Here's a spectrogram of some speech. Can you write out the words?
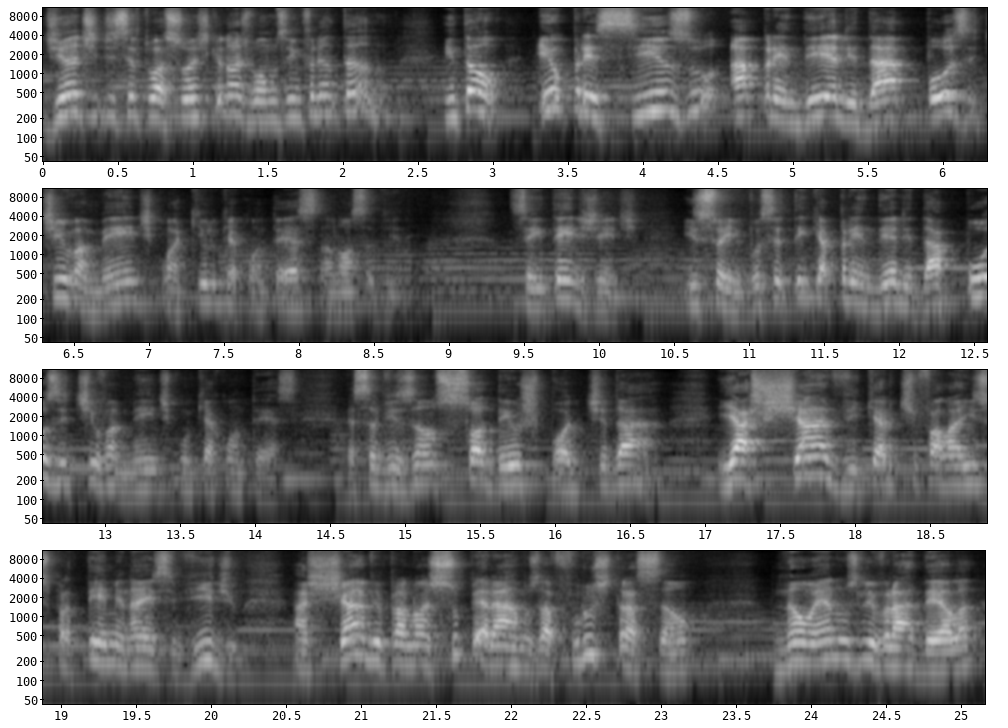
diante de situações que nós vamos enfrentando. Então, eu preciso aprender a lidar positivamente com aquilo que acontece na nossa vida. Você entende, gente? Isso aí, você tem que aprender a lidar positivamente com o que acontece. Essa visão só Deus pode te dar. E a chave, quero te falar isso para terminar esse vídeo, a chave para nós superarmos a frustração não é nos livrar dela,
